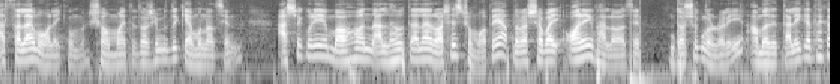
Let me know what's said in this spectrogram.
আসসালামু আলাইকুম। সম্মানিত দর্শক বন্ধু কেমন আছেন? আশা করি মহান আল্লাহ তালার অশেষ মতে আপনারা সবাই অনেক ভালো আছেন। দর্শক মণ্ডলী, আমাদের তালিকা থাকা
